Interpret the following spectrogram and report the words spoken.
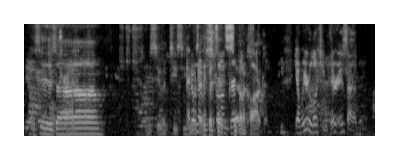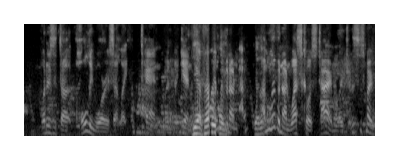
This is um let me see when TCU. I don't know. I think it's at seven o'clock. Yeah, we were looking. There is a what is it? The Holy War is at like ten. But again, yeah, very I'm living, on, I'm, I'm, living on West Coast time. Like this is my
